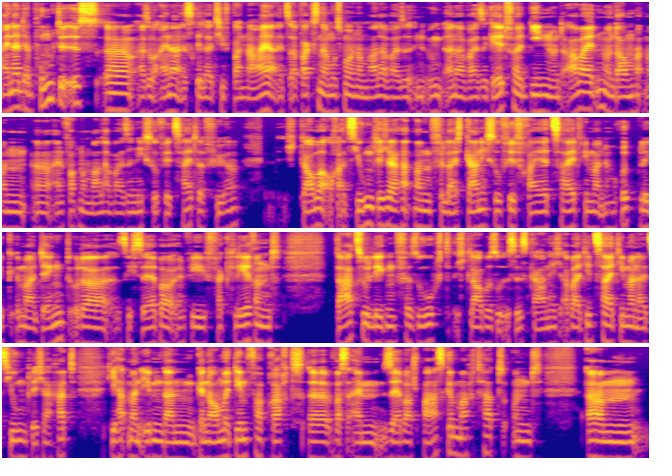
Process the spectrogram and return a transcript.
einer der Punkte ist, äh, also einer ist relativ banal, als Erwachsener muss man normalerweise in irgendeiner Weise Geld verdienen und arbeiten und darum hat man äh, einfach normalerweise nicht so viel Zeit dafür. Ich glaube, auch als Jugendlicher hat man vielleicht gar nicht so viel freie Zeit, wie man im Rückblick immer denkt oder sich selber irgendwie verklärend darzulegen versucht. Ich glaube, so ist es gar nicht. Aber die Zeit, die man als Jugendlicher hat, die hat man eben dann genau mit dem verbracht, äh, was einem selber Spaß gemacht hat. Und ähm,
